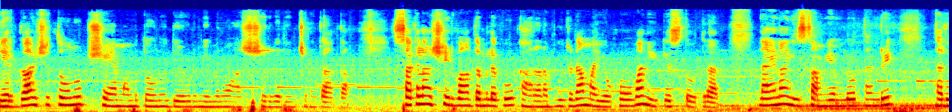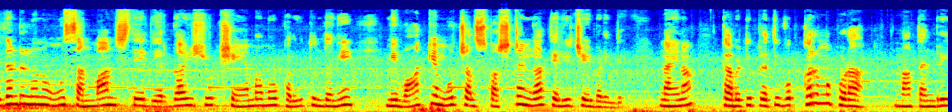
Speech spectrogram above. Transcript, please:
దీర్ఘాయుషతోనూ క్షేమముతోనూ దేవుడు మిమ్మను ఆశీర్వదించిన కాక సకల ఆశీర్వాదములకు కారణభూతుడా మా యహోవా నీకే స్తోత్రాలు. నాయన ఈ సమయంలో తండ్రి తల్లిదండ్రులను సన్మానిస్తే దీర్ఘాయుషు క్షేమము కలుగుతుందని మీ వాక్యము చాలా స్పష్టంగా తెలియచేయబడింది. నాయన కాబట్టి ప్రతి ఒక్కరము కూడా నా తండ్రి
